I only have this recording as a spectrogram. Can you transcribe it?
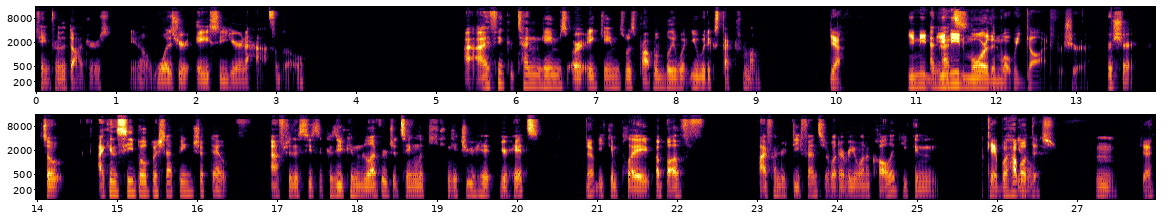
came from the Dodgers, you know, was your ace a year and a half ago. I, I think 10 games or 8 games was probably what you would expect from him, You need And you need more than what we got for sure. for sure. So I can see Bo Bichette being shipped out after this season because you can leverage it saying, look, you can get you hit your hits. Yep. You can play above 500 defense or whatever you want to call it. You can Okay, but how about know? this? Hmm. Okay,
